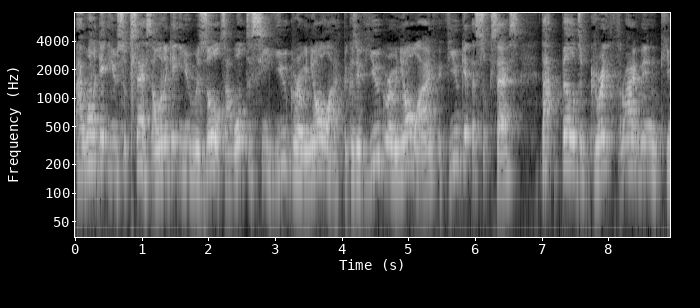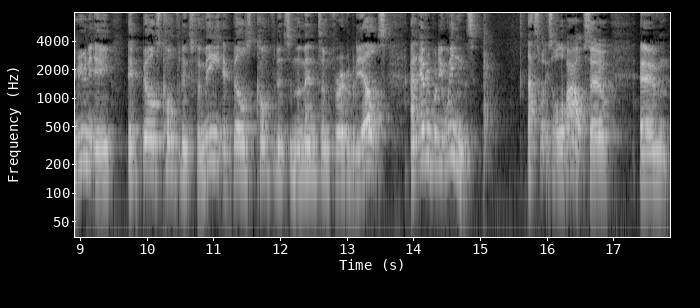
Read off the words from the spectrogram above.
I want to get you success. I want to get you results. I want to see you grow in your life because if you grow in your life, if you get the success, that builds a great thriving community. It builds confidence for me. It builds confidence and momentum for everybody else, and everybody wins. That's what it's all about. So, um,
